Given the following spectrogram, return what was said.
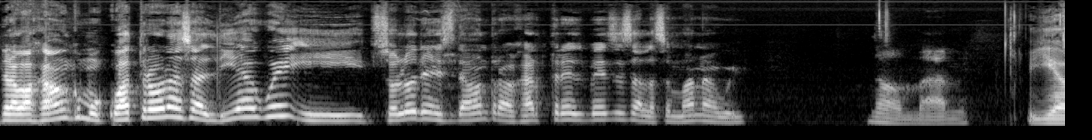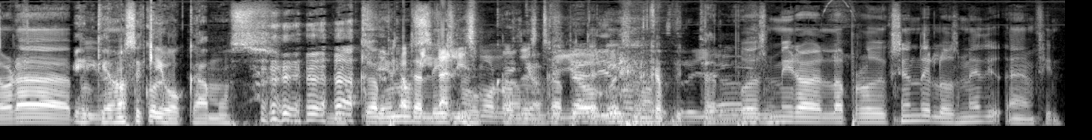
Trabajaban como cuatro horas al día, güey, y solo necesitaban trabajar tres veces a la semana, güey. No mames. Y ahora ¿En qué vivimos nos equivocamos? el capitalismo capitalismo. nos destruyó, capitalismo. capitalismo. Pues mira, la producción de los medios, en fin.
